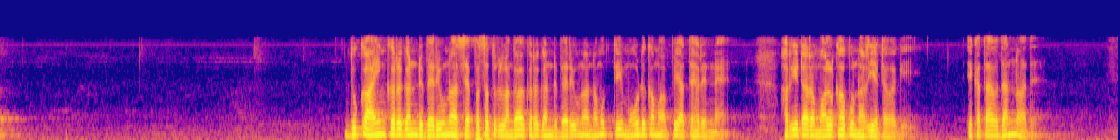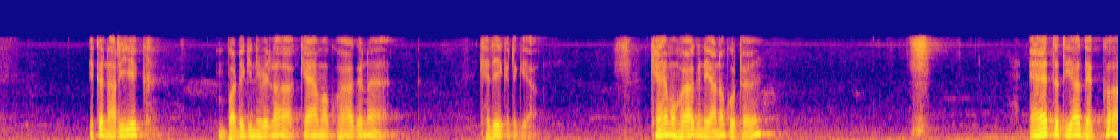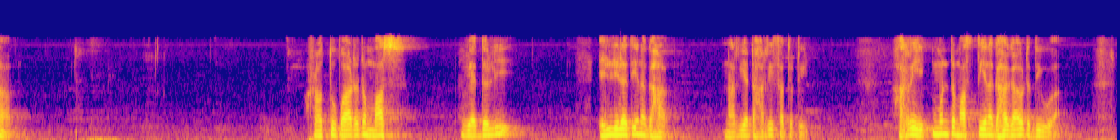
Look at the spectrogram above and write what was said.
දුක අයින් කරගන්න බැරි වුණා සැප සතුට ළඟා කරගන්න බැරි වුණා නමුත් මේ මෝඩකම අපේ අතහැරෙන්නේ නැහැ. හරියට අර මල් කපු නරියට වගේ. ඒ කතාව දන්නවද? එක නරියෙක් බඩගිනි වෙලා කෑමක් හොයාගෙන කැලේකට ගියා. කෑම හොයාගෙන යනකොට ඈත තියා දැක්කා රතු පාටට මස් වැදලි එල්ලිලා තියෙන ගහ. නරියට හරි සතුටුයි. හරි ඉක්මනට මස් තියෙන ගහ ගාවට දිව්වා.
